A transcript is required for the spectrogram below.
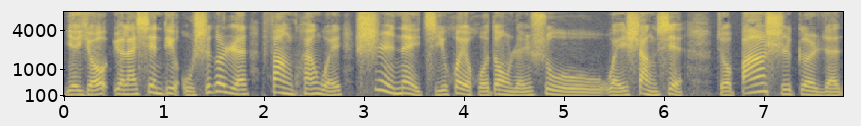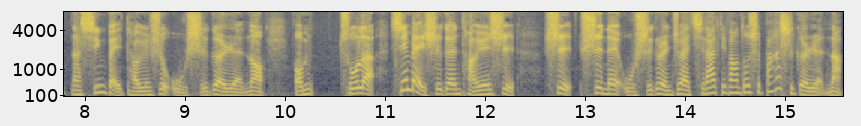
也由原来限定五十个人放宽为室内集会活动人数为上限，就八十个人。那新北桃园是五十个人哦，我们。除了新北市跟桃园市是室内五十个人之外，其他地方都是八十个人呐。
